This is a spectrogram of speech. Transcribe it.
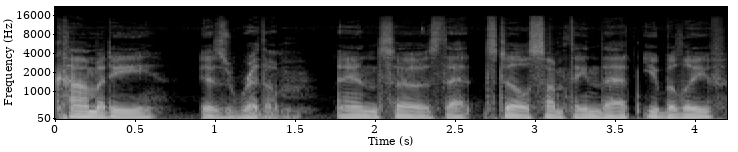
comedy is rhythm. And so is that still something that you believe?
